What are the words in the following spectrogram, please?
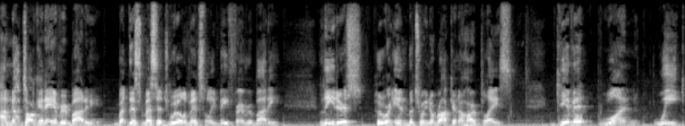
I'm not talking to everybody, but this message will eventually be for everybody. Leaders who are in between a rock and a hard place, give it one week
